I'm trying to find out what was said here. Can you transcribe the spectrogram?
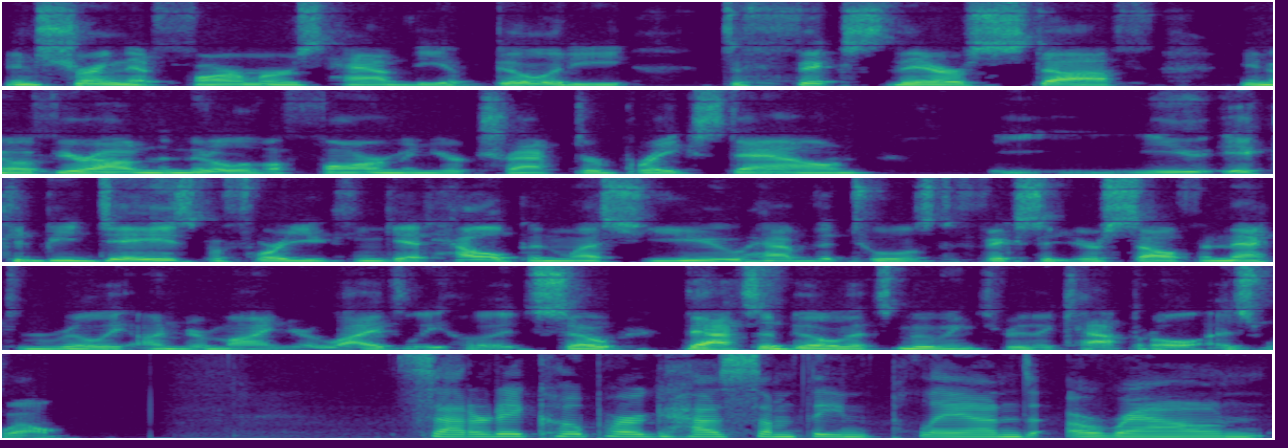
ensuring that farmers have the ability to fix their stuff. You know, if you're out in the middle of a farm and your tractor breaks down, you it could be days before you can get help unless you have the tools to fix it yourself and that can really undermine your livelihood so that's a bill that's moving through the capitol as well Saturday, CoPIRG has something planned around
